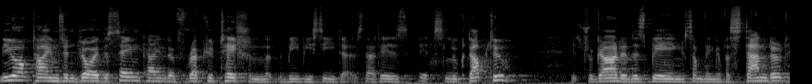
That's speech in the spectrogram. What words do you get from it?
New York Times enjoyed the same kind of reputation that the BBC does. That is, it's looked up to, it's regarded as being something of a standard.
